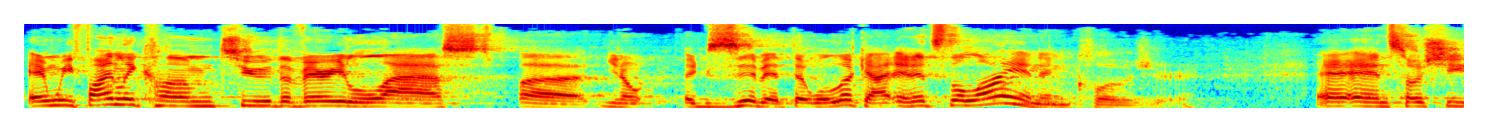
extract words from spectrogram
And we finally come to the very last, uh, you know, exhibit that we'll look at, and it's the lion enclosure. And so she,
